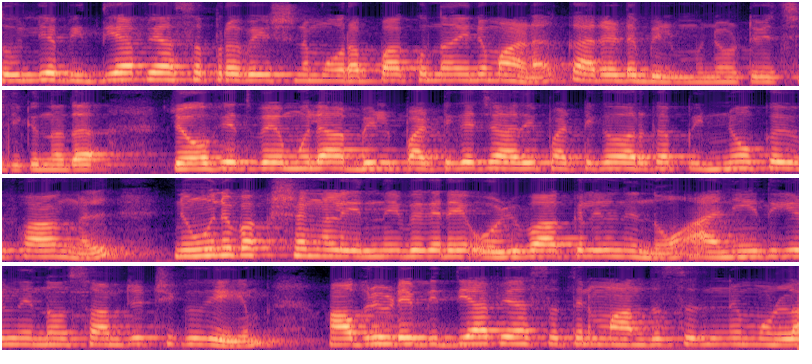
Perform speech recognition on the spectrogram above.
തുല്യ വിദ്യാഭ്യാസ പ്രവേശനം ഉറപ്പാക്കുന്നതിനുമാണ് കരട് ബിൽ മുന്നോട്ട് വച്ചിരിക്കുന്നത്. രോഹിത് വേമുല ബിൽ പട്ടികജാതി പട്ടികവർഗ പിന്നോക്ക വിഭാഗങ്ങൾ ന്യൂനപക്ഷങ്ങൾ എന്നിവരെ ഒഴിവാക്കലിൽ നിന്നോ അനീതിയിൽ നിന്നോ സംരക്ഷിക്കുകയും അവരുടെ വിദ്യാഭ്യാസത്തിനും അന്തസ്സിനുമുള്ള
